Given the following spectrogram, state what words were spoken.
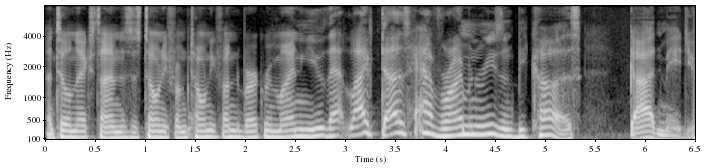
Until next time, this is Tony from Tony Funderburk reminding you that life does have rhyme and reason because God made you.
